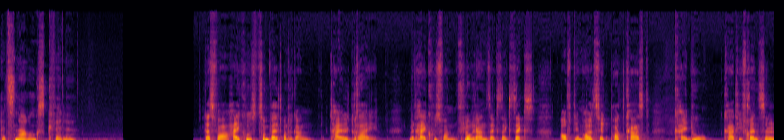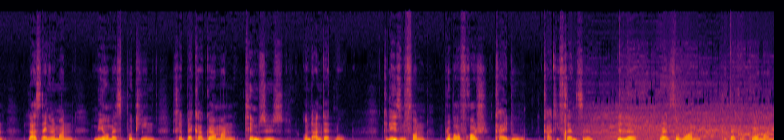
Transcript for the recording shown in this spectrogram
Als Nahrungsquelle. Das war Haikus zum Weltuntergang Teil 3 mit Haikus von Florian666 auf dem Holzweg Podcast Kaidu, Kati Frenzel, Lars Engelmann, Meo Mesputin, Rebecca Görmann, Tim Süß und Andetno. Gelesen von Blubberfrosch, Kaidu, Kati Frenzel, Lille, Rantheron, Rebecca Görmann,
